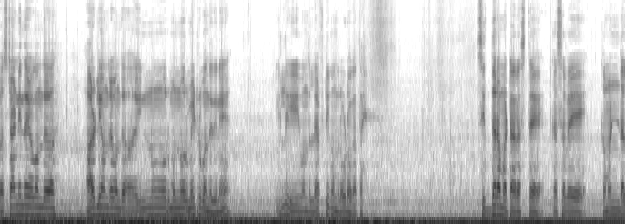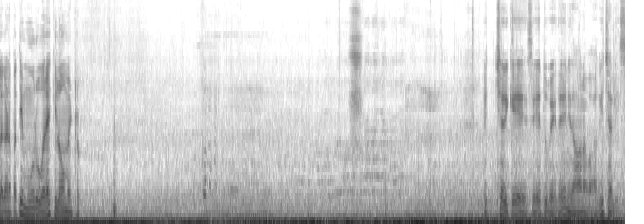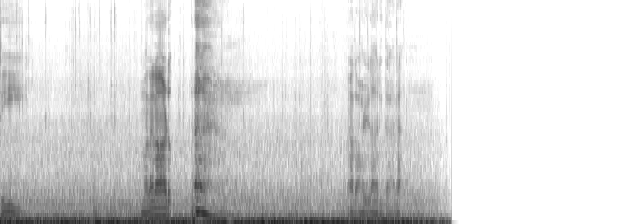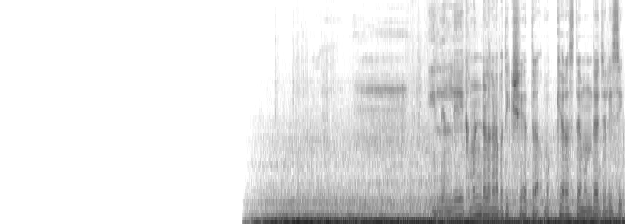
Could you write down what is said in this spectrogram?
ಬಸ್ ಸ್ಟ್ಯಾಂಡಿಂದ ಇವಾಗ ಒಂದು ಹಾರ್ಡ್ಲಿ ಅಂದರೆ ಒಂದು ಇನ್ನೂರು ಮುನ್ನೂರು ಮೀಟ್ರ್ ಬಂದಿದ್ದೀನಿ. ಇಲ್ಲಿ ಒಂದು ಲೆಫ್ಟಿಗೆ ಒಂದು ರೋಡ್ ಹೋಗತ್ತೆ. ಸಿದ್ದರ ಮಠ ರಸ್ತೆ, ಕಸವೆ, ಕಮಂಡಲ ಗಣಪತಿ ಮೂರುವರೆ ಕಿಲೋಮೀಟ್ರು. ಎಚ್ಚರಿಕೆ ಸೇತುವೆ ಇದೆ ನಿಧಾನವಾಗಿ ಚಲಿಸಿ. ಮಲೆನಾಡು. ಅದು ಹಳ್ಳ ಇದೆ ಇಲ್ಲೆಲ್ಲಿ ಕಮಂಡಲ ಗಣಪತಿ ಕ್ಷೇತ್ರ ಮುಖ್ಯ ರಸ್ತೆ ಮುಂದೆ ಚಲಿಸಿ.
